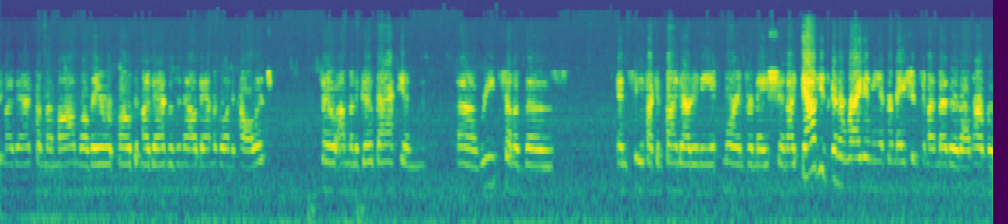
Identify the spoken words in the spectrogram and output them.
to my dad from my mom while they were while my dad was in Alabama going to college. So I'm going to go back and uh, read some of those and see if I can find out any more information. I doubt he's going to write any information to my mother about Harper.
